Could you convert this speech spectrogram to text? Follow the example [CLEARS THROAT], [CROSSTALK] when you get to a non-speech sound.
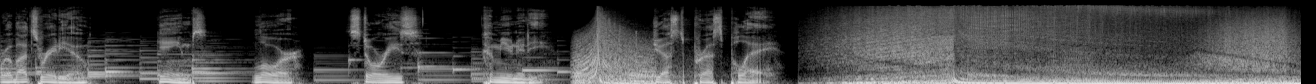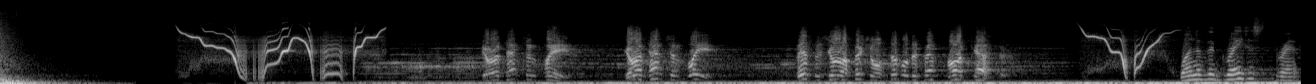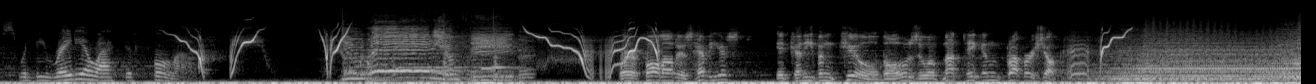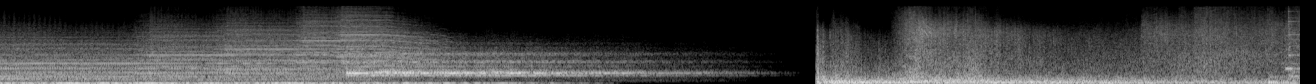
Robots Radio. Games, lore, stories, community. Just press play. Your attention, please. Your attention, please. This is your official civil defense broadcaster. One of the greatest threats would be radioactive fallout. Heaviest, it can even kill those who have not taken proper shelter.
